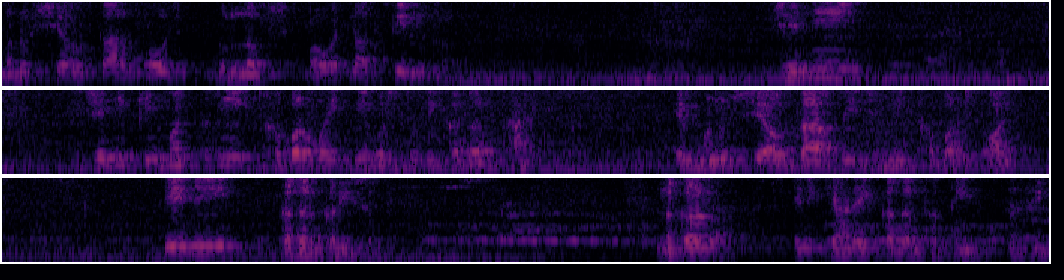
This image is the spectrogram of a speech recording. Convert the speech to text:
મનુષ્ય અવતાર બહુ જ દુર્લભ છે બહુ એટલે અતિ દુર્લભ જેની જેની કિંમતની ખબર હોય એ વસ્તુની કદર થાય. એ મનુષ્ય અવતારની જેની ખબર હોય, એની કદર કરી શકે. નકર એની ક્યારેય કદર થતી નથી.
